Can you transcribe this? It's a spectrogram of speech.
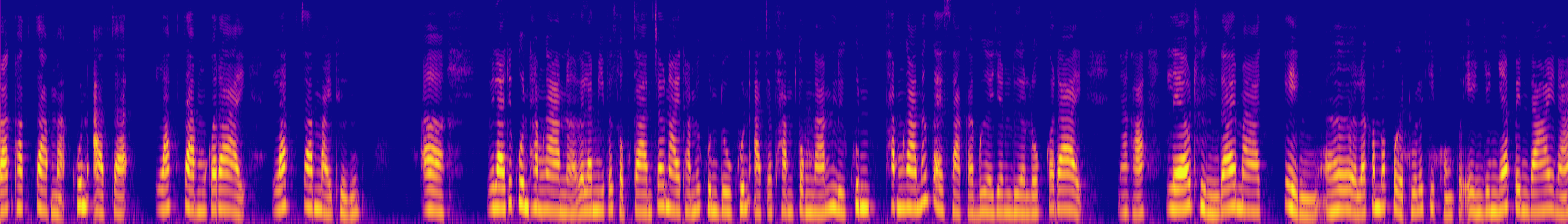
รักพักจำอะคุณอาจจะรักจำก็ได้ รักจำหมายถึง เวลาที่คุณทำงานเวลามีประสบการณ์เจ้านายทำให้คุณดูคุณอาจจะทำตรงนั้น หรือคุณทำงานตั้งแต่สากกระเบือยันเรือรบก็ได้นะคะ แล้วถึงได้มาเก่งเออแล้วก็มาเปิดธุรกิจของตัวเองอย่างเงี้ยเป็นได้นะ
